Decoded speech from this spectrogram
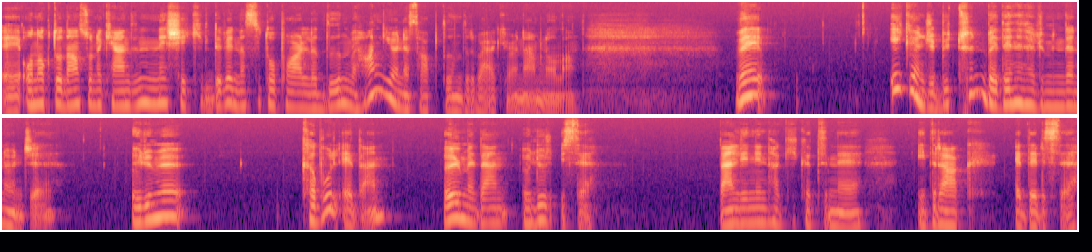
E, o noktadan sonra kendini ne şekilde ve nasıl toparladığın ve hangi yöne saptığındır belki önemli olan. Ve ilk önce bütün bedenin ölümünden önce ölümü kabul eden ölmeden ölür ise benliğinin hakikatini idrak eder ise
